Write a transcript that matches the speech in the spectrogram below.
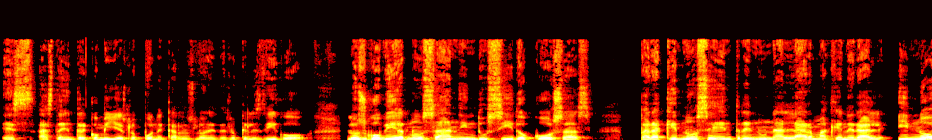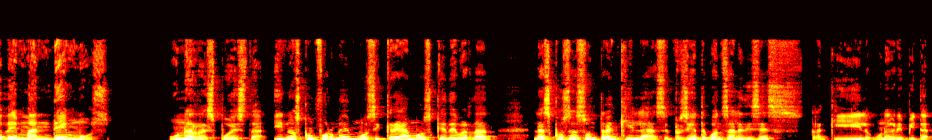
es hasta entre comillas lo pone Carlos Loret. Es lo que les digo. Los gobiernos han inducido cosas para que no se entre en una alarma general y no demandemos una respuesta y nos conformemos y creamos que de verdad las cosas son tranquilas. El presidente cuando sale dice es tranquilo, una gripita.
